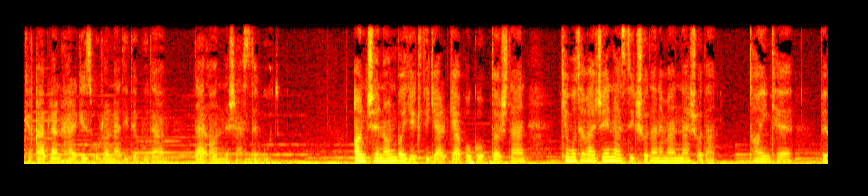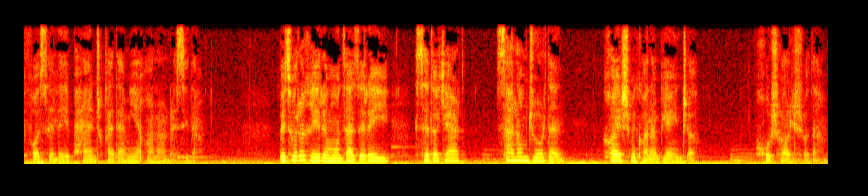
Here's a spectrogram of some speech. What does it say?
که قبلا هرگز او را ندیده بودم در آن نشسته بود. آنچنان با یکدیگر گپ و گپ داشتن که متوجه نزدیک شدن من نشدن تا اینکه به فاصله پنج قدمی آنان رسیدم. به طور غیر منتظره ای صدا کرد سلام جردن خواهش می‌کنم بیا اینجا. خوشحال شدم.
